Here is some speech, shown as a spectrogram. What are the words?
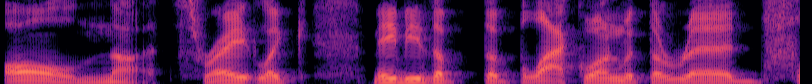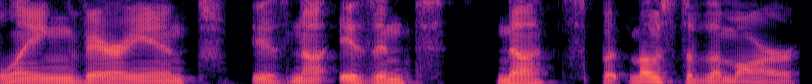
all nuts, right? Like maybe the the black one with the red fling variant is not isn't nuts, but most of them are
